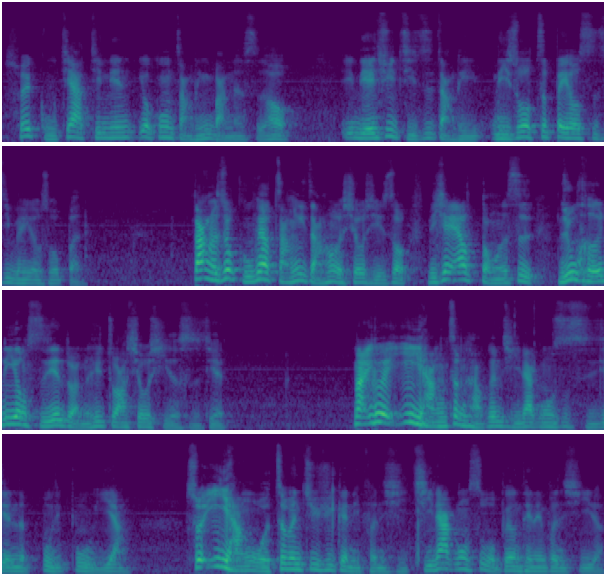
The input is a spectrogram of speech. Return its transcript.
所以股价今天又攻涨停板的时候。连续几次涨停，你说这背后是基本有所本。当然说股票涨一涨后休息的时候，你现在要懂的是如何利用时间短的去抓休息的时间。那因为一行正好跟其他公司时间的不不一样，所以一行我这边继续跟你分析，其他公司我不用天天分析了。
